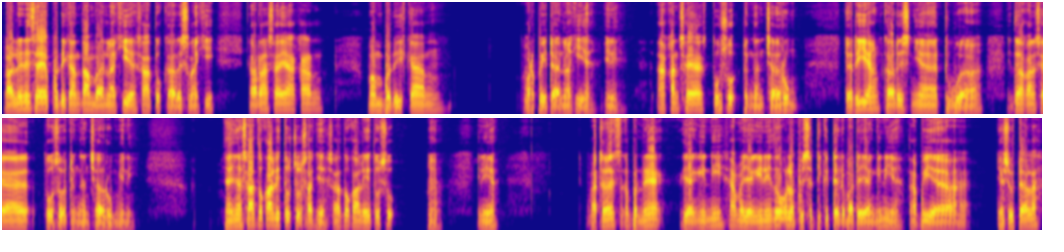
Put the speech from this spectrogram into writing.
Lalu ini saya berikan tambahan lagi ya, satu garis lagi, karena saya akan memberikan perbedaan lagi ya ini akan saya tusuk dengan jarum jadi yang garisnya dua itu akan saya tusuk dengan jarum ini hanya satu kali tusuk saja satu kali tusuk. Nah ini ya. Padahal sebenarnya yang ini sama yang ini tuh lebih sedikit daripada yang ini ya. Tapi ya ya sudahlah.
